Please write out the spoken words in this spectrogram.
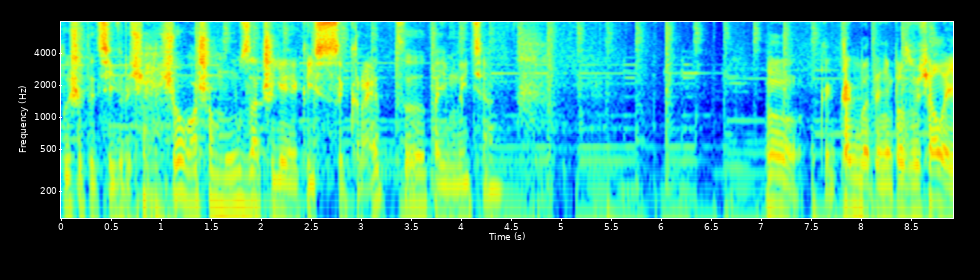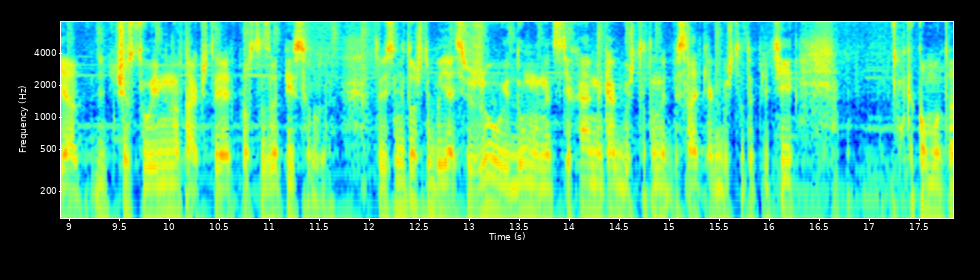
пишете ці вірші? Що ваша муза, чи є якийсь секрет, е, таємниця? Ну, к- как бы это ни прозвучало, я чувствую именно так, что я их просто записываю. То есть не то, чтобы я сижу и думаю над стихами, как бы что-то написать, как бы что-то прийти к какому-то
